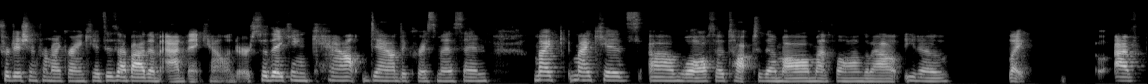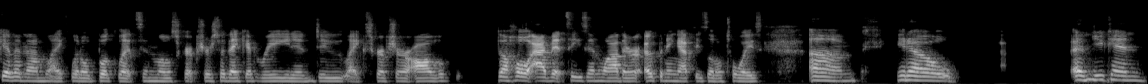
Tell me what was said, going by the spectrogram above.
tradition for my grandkids is I buy them Advent calendars so they can count down to Christmas and my my kids um, will also talk to them all month long about, you know, like I've given them like little booklets and little scripture so they could read and do like scripture all the whole Advent season while they're opening up these little toys. Um, you know, and you can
